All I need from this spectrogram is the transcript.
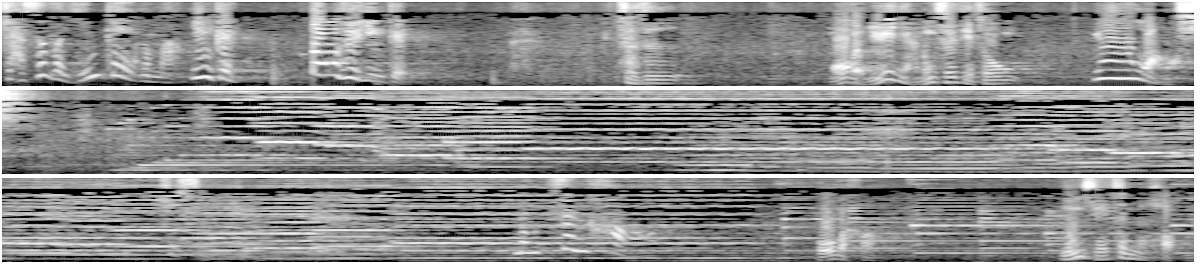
也是不应该的吗？应该，当然应该。只是我不愿意让侬受这种冤枉气。玉生，侬真好。我不好。侬才真的好呢。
